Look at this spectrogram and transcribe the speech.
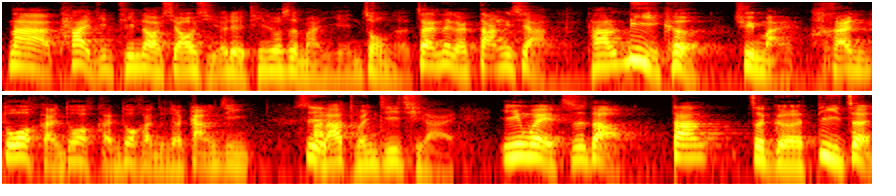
那他已经听到消息，而且听说是蛮严重的。在那个当下，他立刻去买很多很多很多很多的钢筋，把它囤积起来，因为知道当这个地震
